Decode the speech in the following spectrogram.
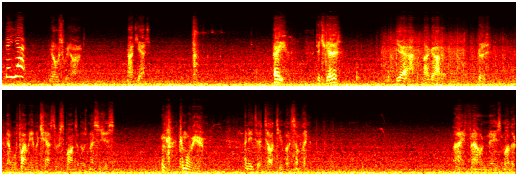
birthday yet? No, sweetheart. Not yet. Hey, did you get it? Yeah, I got it. Good. Now we'll finally have a chance to respond to those messages. Come over here. I need to talk to you about something. I found May's mother.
